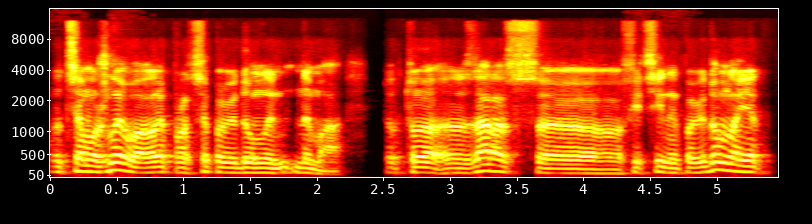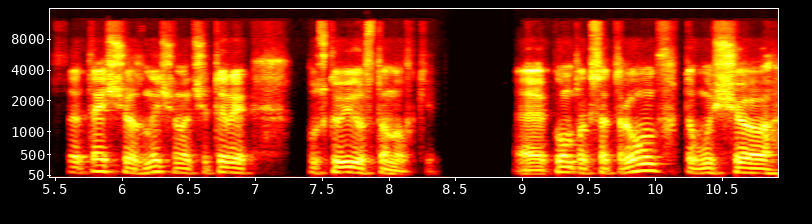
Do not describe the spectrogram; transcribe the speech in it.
Ну, це можливо, але про це повідомлень нема. Тобто е, зараз е, офіційне повідомлення це те, що знищено чотири пускові установки е, комплекса Тріумф, тому що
